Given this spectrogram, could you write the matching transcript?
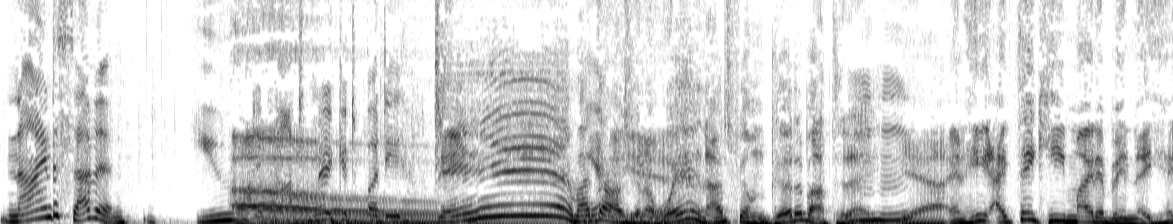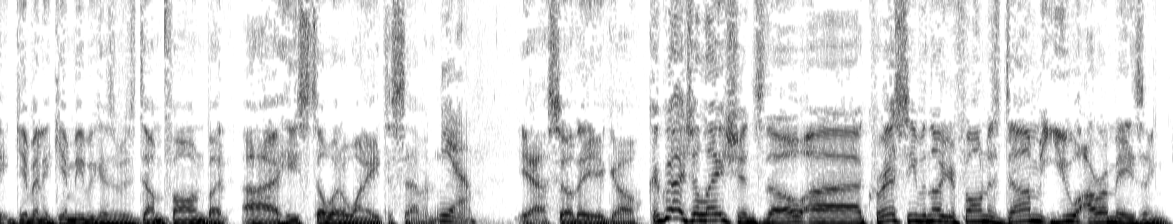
Nine to seven. You did not make it, buddy. Damn. I thought I was gonna Yeah. win. I was feeling good about today. Yeah, and he, I think he might have been uh, given a gimme because of his dumb phone, but uh, he still would have won eight to seven. Yeah. Yeah, so there you go. Congratulations, though, uh, Chris. Even though your phone is dumb, you are amazing.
